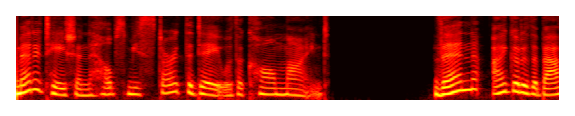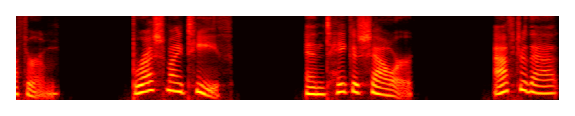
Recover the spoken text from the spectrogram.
Meditation helps me start the day with a calm mind. Then I go to the bathroom, brush my teeth, and take a shower. After that,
